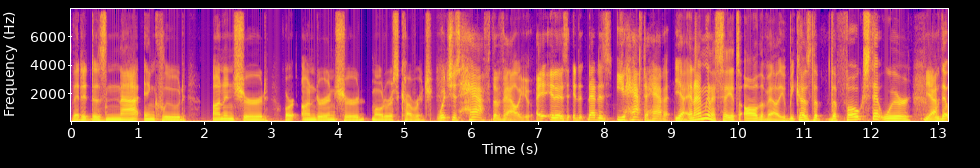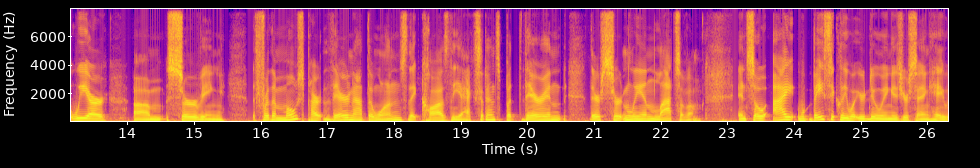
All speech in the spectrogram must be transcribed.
that it does not include uninsured or underinsured motorist coverage. Which is half the value. It is it, that is you have to have it. Yeah, and I'm going to say it's all the value because the the folks that we're Yeah. that we are um, serving, for the most part, they're not the ones that cause the accidents, but they're in they're certainly in lots of them. And so I basically what you're doing is you're saying, hey,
